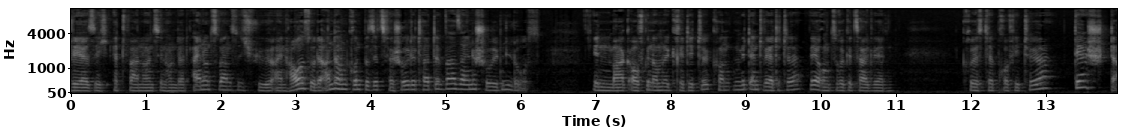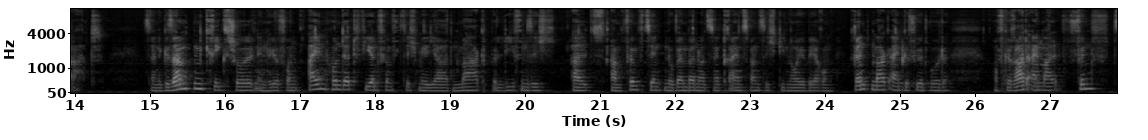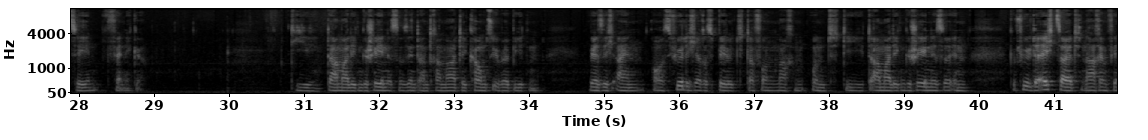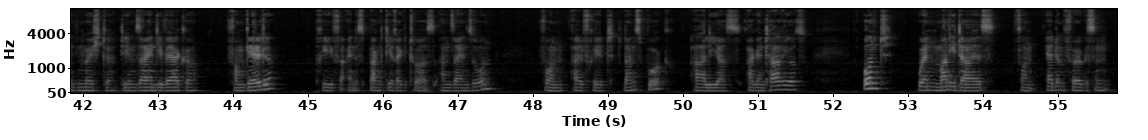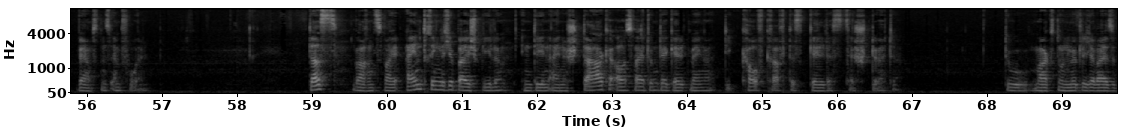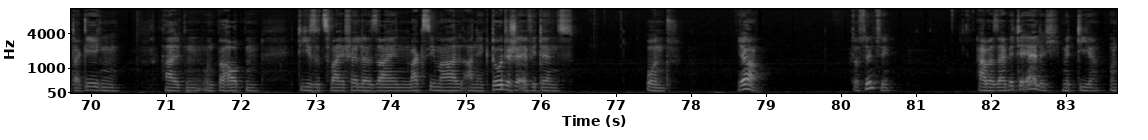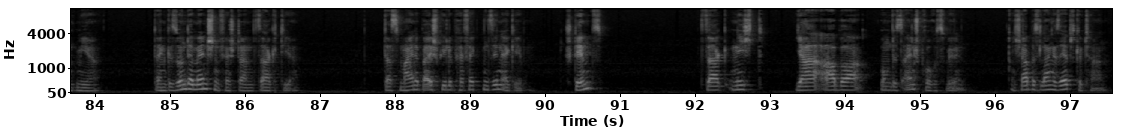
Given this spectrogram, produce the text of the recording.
Wer sich etwa 1921 für ein Haus oder anderen Grundbesitz verschuldet hatte, war seine Schulden los. In Mark aufgenommene Kredite konnten mit entwerteter Währung zurückgezahlt werden. Größter Profiteur der Staat. Seine gesamten Kriegsschulden in Höhe von 154 Milliarden Mark beliefen sich, als am 15. November 1923 die neue Währung Rentenmark eingeführt wurde, auf gerade einmal 15 Pfennige. Die damaligen Geschehnisse sind an Dramatik kaum zu überbieten. Wer sich ein ausführlicheres Bild davon machen und die damaligen Geschehnisse in gefühlter Echtzeit nachempfinden möchte, dem seien die Werke vom Gelde, Briefe eines Bankdirektors an seinen Sohn, von Alfred Landsburg alias Argentarius und When Money Dies von Adam Ferguson wärmstens empfohlen. Das waren zwei eindringliche Beispiele, in denen eine starke Ausweitung der Geldmenge die Kaufkraft des Geldes zerstörte. Du magst nun möglicherweise dagegen halten und behaupten, diese zwei Fälle seien maximal anekdotische Evidenz. Und ja, das sind sie. Aber sei bitte ehrlich mit dir und mir. Dein gesunder Menschenverstand sagt dir, dass meine Beispiele perfekten Sinn ergeben. Stimmt's? Sag nicht ja, aber um des Einspruches willen. Ich habe es lange selbst getan.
